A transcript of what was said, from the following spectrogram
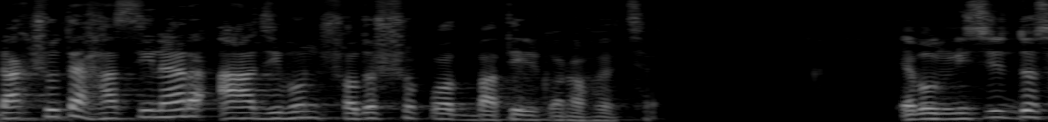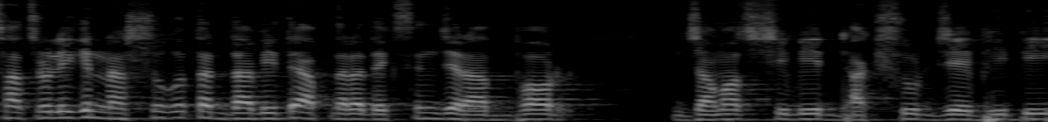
ডাকসুতে হাসিনার আজীবন সদস্য পদ বাতিল করা হয়েছে। এবং নিষিদ্ধ ছাত্রলীগের নাশকতার দাবিতে আপনারা দেখছেন যে রাতভর জামাত শিবির, ডাকসুর যে ভিপি,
